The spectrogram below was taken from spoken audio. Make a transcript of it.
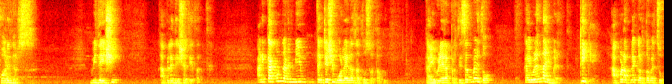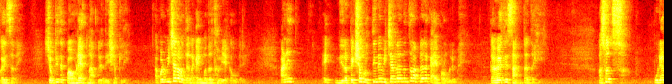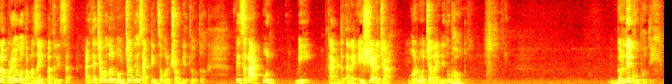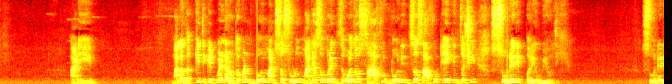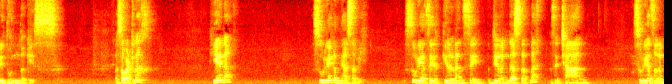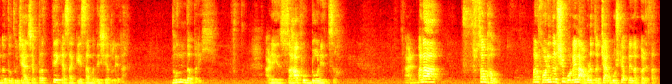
Foreigners विदेशी आपल्या देशात येतात. आणि का कोण जाणे मी त्यांच्याशी बोलायला जातो स्वतःहून. काही वेळेला प्रतिसाद मिळतो काही वेळेला नाही मिळत. ठीक आहे आपण आपल्या कर्तव्यात चुकायचं नाही. शेवटी ते पाहुणे आहेत ना आपल्या देशातले. आपण विचारावं त्यांना काही मदत हवी आहे का वगैरे. आणि एक निरपेक्ष वृत्तीने विचारल्यानंतर आपल्याला काय प्रॉब्लेम आहे? काही वेळा ते सांगतातही. असंच पुण्याला प्रयोग होता माझा एक पात्रीचा आणि त्याच्या अगोदर दोन चार दिवस ॲक्टिंगचं वर्कशॉप घेतलं होतं. ते सगळं आटपून मी काय म्हणतात त्याला एशियाडच्या वॉल्वोच्या लाईनीत उभा होतो. गर्दी खूप होती. आणि मला नक्की तिकीट मिळणार होतं पण दोन माणसं सोडून माझ्यासमोर एक जवळजवळ सहा फूट दोन इंच सहा फूट एक इंच अशी सोनेरी परी उभी होती. सोनेरी धुंद केस. असं वाटलं ही आहे ना सूर्यकन्या असावी. सूर्याचे किरणांचे जे रंग असतात ना असे छान सूर्याचा रंग तो तुझ्या अशा प्रत्येक असा केसामध्ये शिरलेला. धुंद परी. आणि सहा फूट दोन इंच. आणि मला स्वभाव मला फॉरेनरशी बोलायला आवडतं चार गोष्टी आपल्याला कळतात.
